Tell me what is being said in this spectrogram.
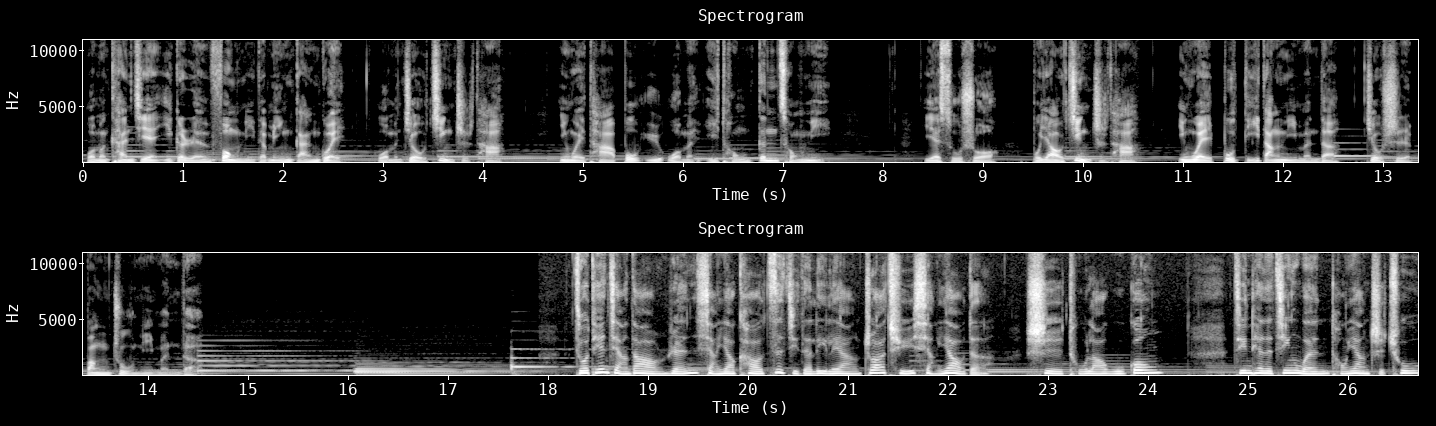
我们看见一个人奉你的名赶鬼，我们就禁止他。”因为他不与我们一同跟从你，耶稣说：“不要禁止他，因为不抵挡你们的，就是帮助你们的。”昨天讲到，人想要靠自己的力量抓取想要的，是徒劳无功。今天的经文同样指出，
